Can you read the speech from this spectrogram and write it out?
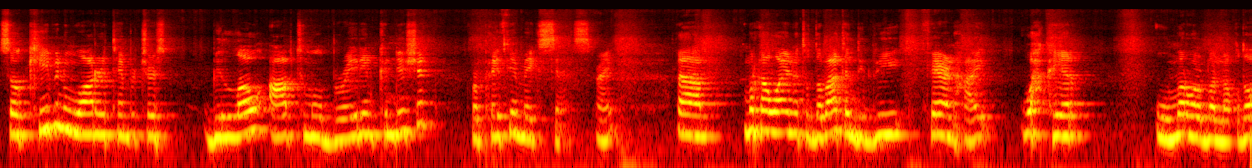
so keeping water temperatures below optimal breeding condition Um, marka waa ina toddobaatan degree Fahrenheit wax ka yar uu mar walba noqdo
